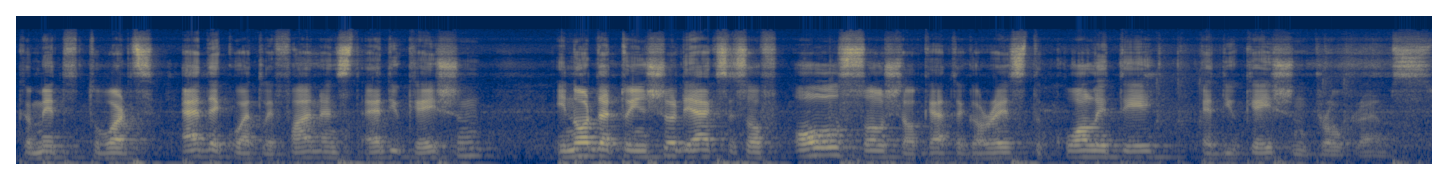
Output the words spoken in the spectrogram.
commit towards adequately financed education in order to ensure the access of all social categories to quality education programs.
